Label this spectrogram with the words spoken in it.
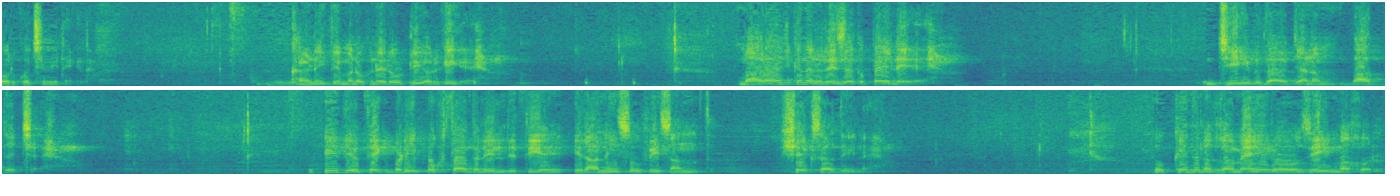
ਹੋਰ ਕੁਝ ਵੀ ਨਹੀਂ ਹੈ ਖਾਣੀ ਤੇ ਮਨੁੱਖ ਨੇ ਰੋਟੀ ਔਰ ਕੀ ਹੈ? ਮਹਾਰਾਜ ਕਹਿੰਦੇ ਨੇ, ਰਿਜ਼ਕ ਪਹਿਲੇ ਹੈ। ਜੀਵ ਦਾ ਜਨਮ ਬਾਅਦ ਵਿੱਚ ਹੈ। ਇਹਦੇ ਉੱਤੇ ਇੱਕ ਬੜੀ ਪੁਖਤਾ ਦਲੀਲ ਦਿੱਤੀ ਹੈ, ਇਰਾਨੀ ਸੂਫੀ ਸੰਤ ਸ਼ੇਖ ਸਾਦੀ ਨੇ। ਉਹ ਕਹਿੰਦੇ ਨੇ, ਗਮੇ ਰੋਜ਼ੀ ਮਖੁਰ,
